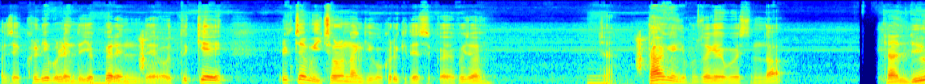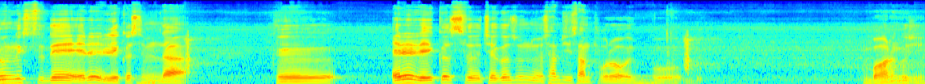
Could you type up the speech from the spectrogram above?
어제 클리블랜드 역별했는데 어떻게 1.2초로 남기고 그렇게 됐을까요, 그죠? 자, 다음 경기 분석해 보겠습니다. 자, 뉴욕 닉스 대 LA 레이커스입니다. 그 LA 레이커스 재건 승률 33%뭐 뭐, 뭐 하는 거지?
